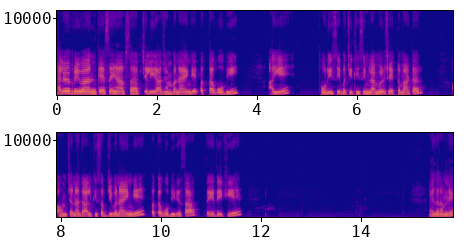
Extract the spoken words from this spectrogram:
हेलो एवरीवन, कैसे हैं आप सब? चलिए आज हम बनाएँगे पत्ता गोभी। आइए, थोड़ी सी बची थी शिमला मिर्च, एक टमाटर। और हम चना दाल की सब्ज़ी बनाएँगे पत्ता गोभी के साथ। तो ये देखिए। इधर हमने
